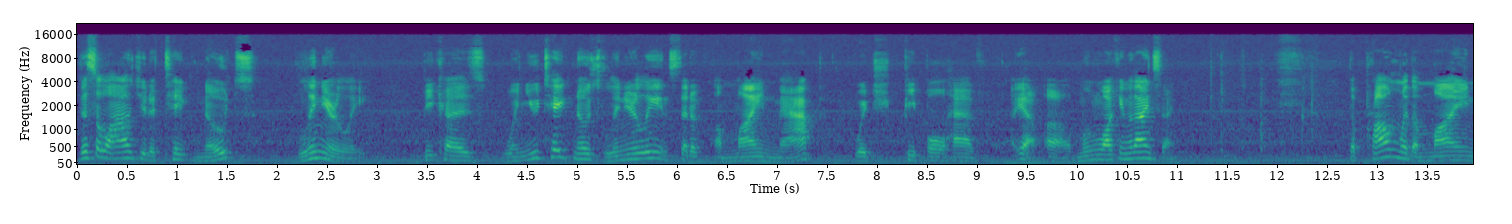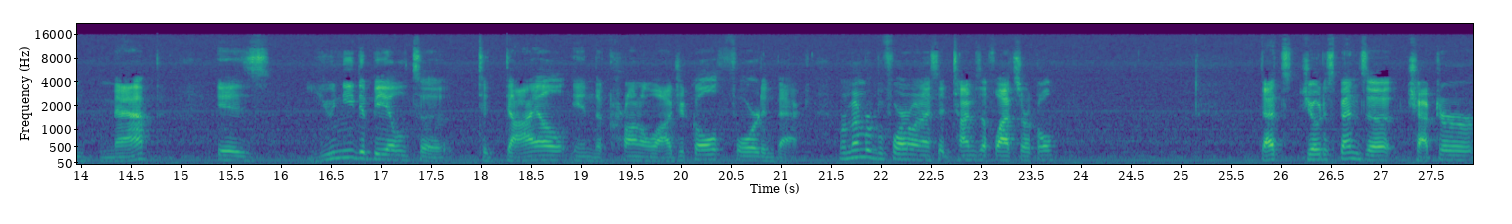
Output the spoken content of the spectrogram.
This allows you to take notes linearly because when you take notes linearly instead of a mind map, which people have, yeah, uh, moonwalking with Einstein. The problem with a mind map is you need to be able to to dial in the chronological forward and back. Remember before when I said time's a flat circle? That's Joe Dispenza, chapter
